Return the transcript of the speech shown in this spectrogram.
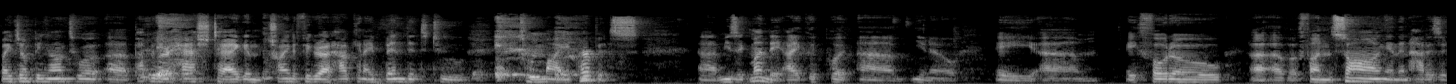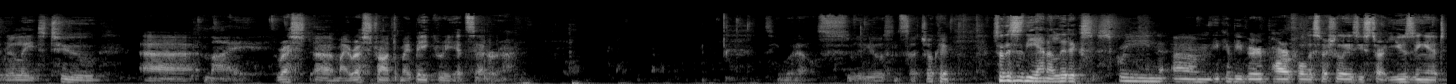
by jumping onto a, a popular hashtag and trying to figure out how can I bend it to, to my purpose. Uh, Music Monday, I could put, uh, you know, a, um, a photo uh, of a fun song, and then how does it relate to uh, my, rest, uh, my restaurant, my bakery, etc See what else? Videos and such. Okay, so this is the analytics screen. Um, it can be very powerful, especially as you start using it,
